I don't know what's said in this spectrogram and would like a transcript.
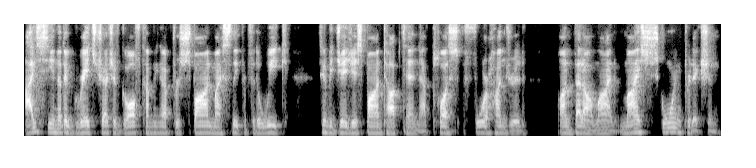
I see another great stretch of golf coming up for Spaun. my sleeper for the week. Going to be JJ Spaun top 10 at plus 400 on Bet Online. My scoring prediction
